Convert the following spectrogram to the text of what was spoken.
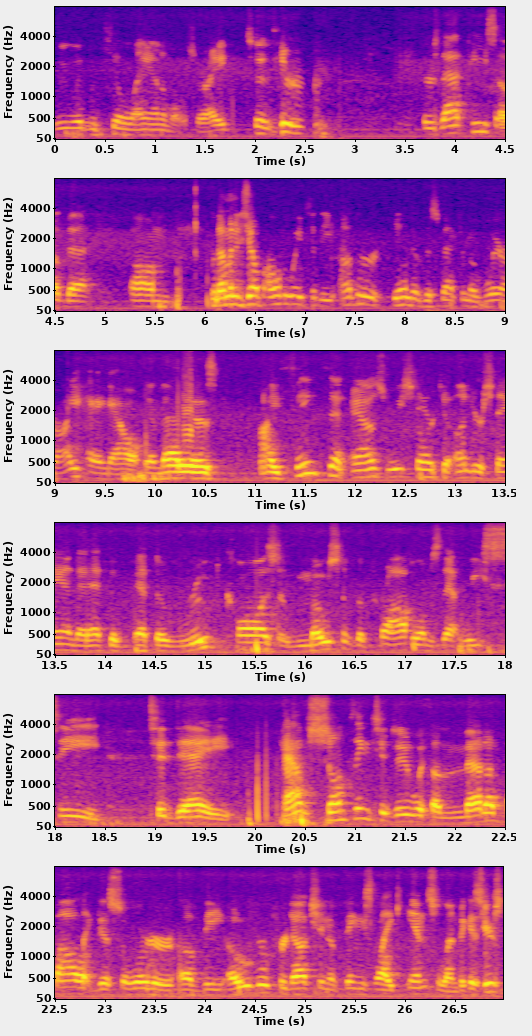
we wouldn't kill animals, right? So there, there's that piece of that. Um, but I'm going to jump all the way to the other end of the spectrum of where I hang out, and that is, I think that as we start to understand that at the at the root cause of most of the problems that we see today have something to do with a metabolic disorder of the overproduction of things like insulin. Because here's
